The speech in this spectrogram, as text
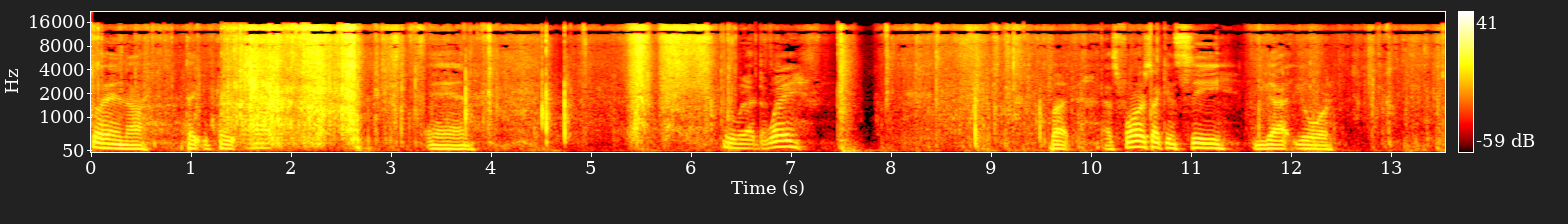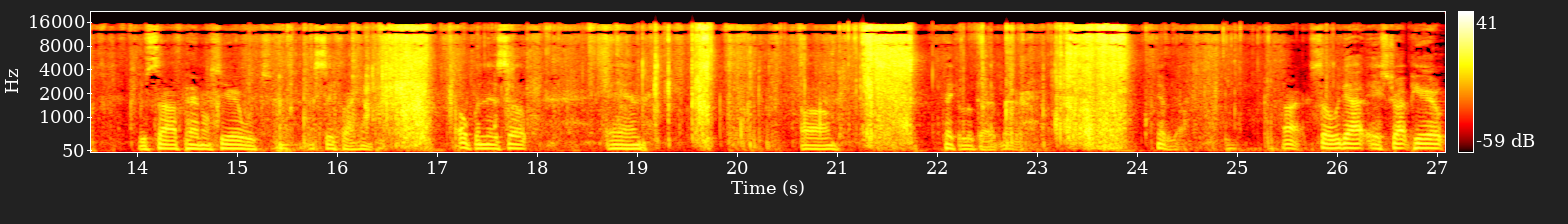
go ahead and uh, take the plate out and move it out the way. But as far as I can see, you got your your side panels here, which let's see if I can open this up and um, take a look at it better. Here we go. All right, so we got a strap here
